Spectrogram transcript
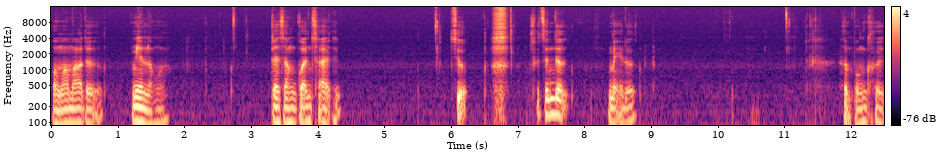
我妈妈的面容了。盖上棺材，就 就真的没了，很崩溃。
